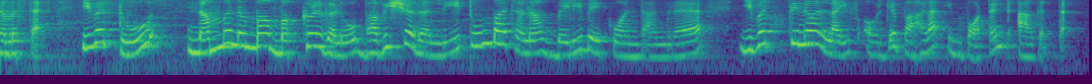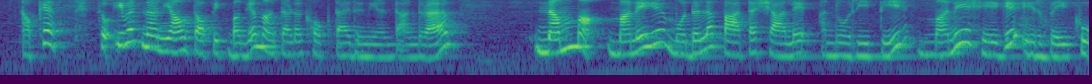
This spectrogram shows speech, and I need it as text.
ನಮಸ್ತೆ. ಇವತ್ತು ನಮ್ಮ ನಮ್ಮ ಮಕ್ಕಳುಗಳು ಭವಿಷ್ಯದಲ್ಲಿ ತುಂಬ ಚೆನ್ನಾಗಿ ಬೆಳಿಬೇಕು ಅಂತ ಅಂದರೆ ಇವತ್ತಿನ ಲೈಫ್ ಅವ್ರಿಗೆ ಬಹಳ ಇಂಪಾರ್ಟೆಂಟ್ ಆಗುತ್ತೆ. ಓಕೆ ಸೊ ಇವತ್ತು ನಾನು ಯಾವ ಟಾಪಿಕ್ ಬಗ್ಗೆ ಮಾತಾಡೋಕ್ಕೆ ಹೋಗ್ತಾ ಇದ್ದೀನಿ ಅಂತ ಅಂದರೆ ನಮ್ಮ ಮನೆಯೇ ಮೊದಲ ಪಾಠಶಾಲೆ ಅನ್ನೋ ರೀತಿ ಮನೆ ಹೇಗೆ ಇರಬೇಕು?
